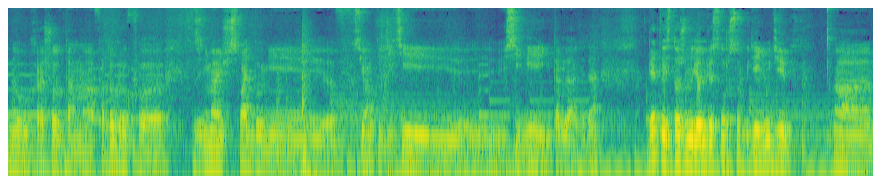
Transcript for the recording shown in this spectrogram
ну, хорошо, там, а, фотограф, э, занимающийся свадьбами, э, съемкой детей, э, семей и так далее, да. Для этого есть тоже миллион ресурсов, где люди а,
